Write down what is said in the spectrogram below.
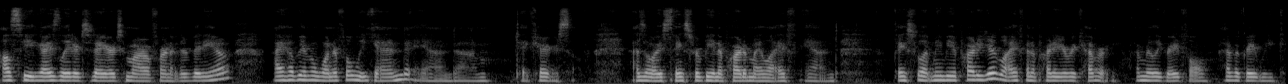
I'll see you guys later today or tomorrow for another video. I hope you have a wonderful weekend and um, take care of yourself. As always, thanks for being a part of my life and thanks for letting me be a part of your life and a part of your recovery. I'm really grateful. Have a great week.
